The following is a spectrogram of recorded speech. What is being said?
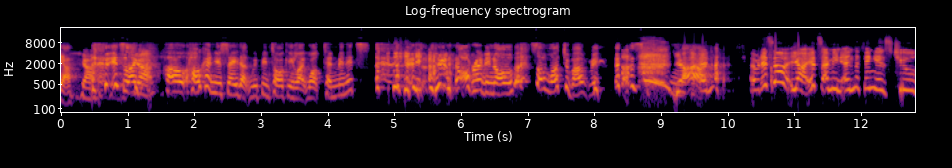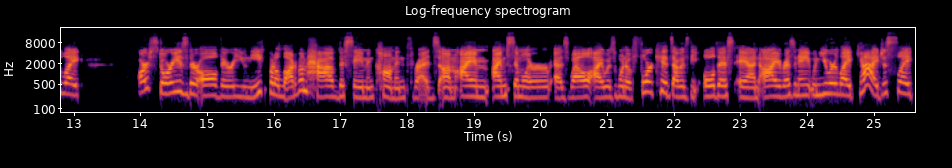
yeah. Yeah. It's like yeah. how how can you say that we've been talking like what 10 minutes? You already know so much about me. Yeah and, I it's not yeah it's i mean and the thing is too like our stories they're all very unique but a lot of them have the same and common threads. Um, i'm i'm similar as well. I was one of four kids. I was the oldest and i resonate when you were like yeah i just like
